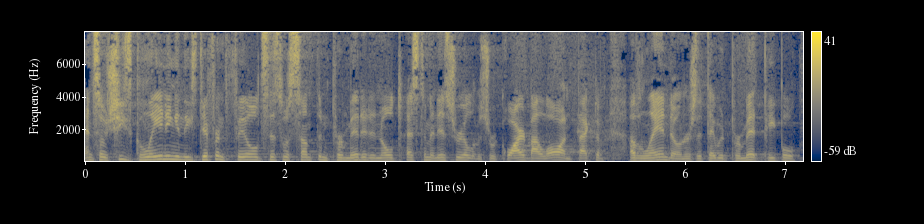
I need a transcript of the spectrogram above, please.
And so she's gleaning in these different fields. This was something permitted in Old Testament Israel. It was required by law, in fact, of, of landowners that they would permit people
